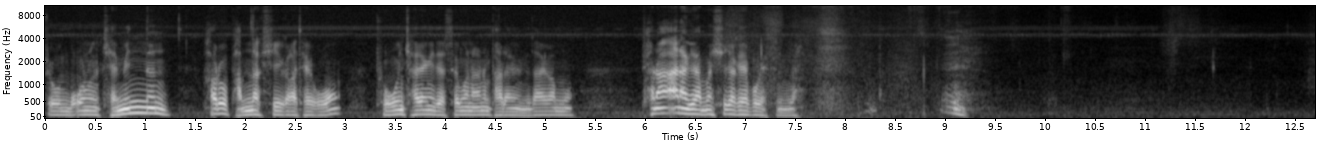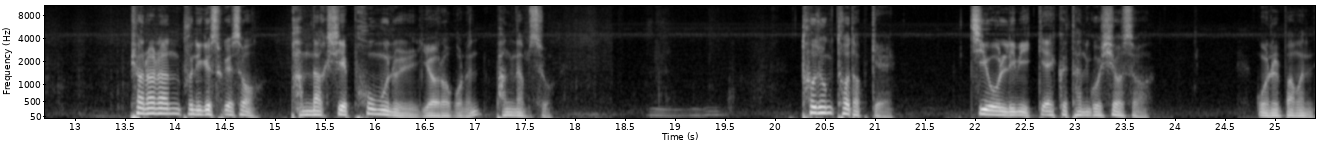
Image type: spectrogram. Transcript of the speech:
좀 오늘 재밌는 하루 밤낚시가 되고 좋은 촬영이 됐으면 하는 바람입니다. 그러니까 뭐 편안하게 한번 시작해 보겠습니다. 편안한 분위기 속에서 밤낚시의 포문을 열어보는 박남수. 토종터답게 찌올림이 깨끗한 곳이어서 오늘 밤은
